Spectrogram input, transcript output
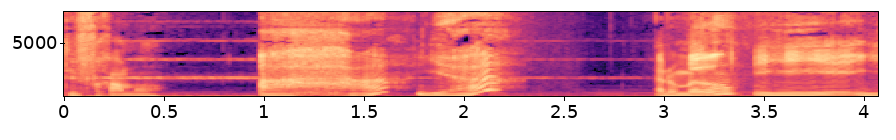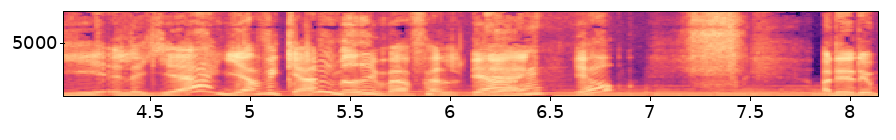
de fremmede? Aha, ja. Er du med? I, I, eller ja, jeg vil gerne med i hvert fald. Ja, Ja, ikke? Jo. Og det er det jo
